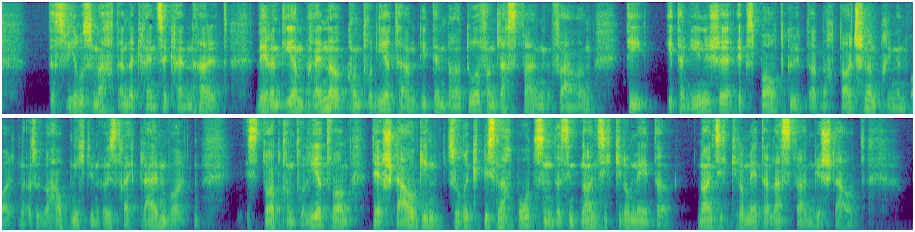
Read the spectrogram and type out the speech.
Das Virus macht an der Grenze keinen Halt. Während die am Brenner kontrolliert haben, die Temperatur von Lastwagenfahrern, die italienische Exportgüter nach Deutschland bringen wollten, also überhaupt nicht in Österreich bleiben wollten, ist dort kontrolliert worden. Der Stau ging zurück bis nach Bozen, das sind 90 Kilometer. 90 Kilometer Lastwagen gestaut.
